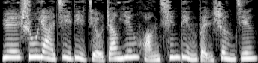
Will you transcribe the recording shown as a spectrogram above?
约书亚记第九章，英皇钦定本圣经。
